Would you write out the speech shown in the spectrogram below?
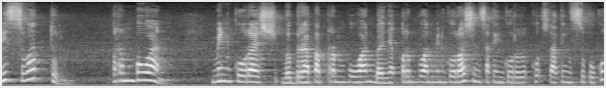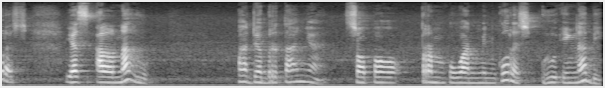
niswatun perempuan min Quraisy beberapa perempuan banyak perempuan min Quraisy saking saking suku Quraisy yas nahu pada bertanya sopo perempuan min Quraisy hu ing nabi?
